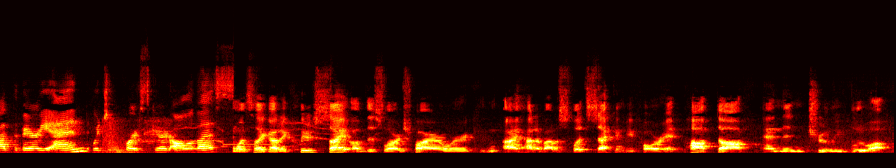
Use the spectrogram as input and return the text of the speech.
at the very end, which of course scared all of us. Once I got a clear sight of this large firework, I had about a split second before it popped off and then truly blew up.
